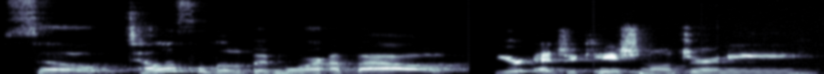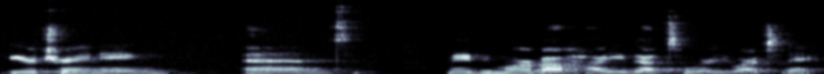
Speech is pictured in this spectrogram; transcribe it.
So tell us a little bit more about your educational journey, your training, and maybe more about how you got to where you are today.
